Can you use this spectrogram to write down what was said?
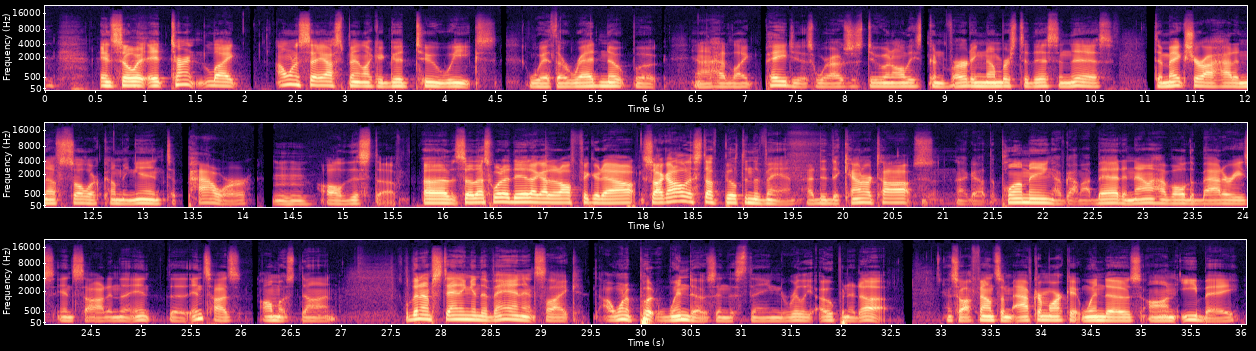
and so it, it turned like I want to say I spent like a good two weeks with a red notebook, and I had like pages where I was just doing all these converting numbers to this and this to make sure I had enough solar coming in to power Mm-hmm. all this stuff. Uh, so that's what I did. I got it all figured out. So I got all this stuff built in the van. I did the countertops. I got the plumbing. I've got my bed, and now I have all the batteries inside, and the in, the inside's almost done. Well, then I'm standing in the van, and it's like I want to put windows in this thing to really open it up. And so I found some aftermarket windows on eBay,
